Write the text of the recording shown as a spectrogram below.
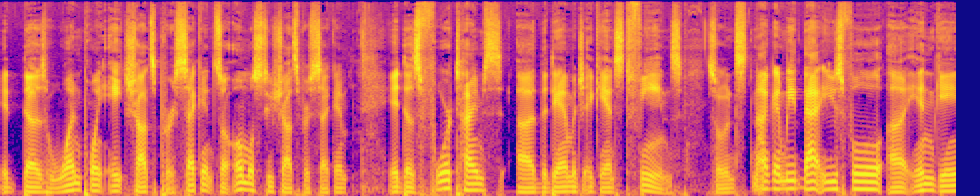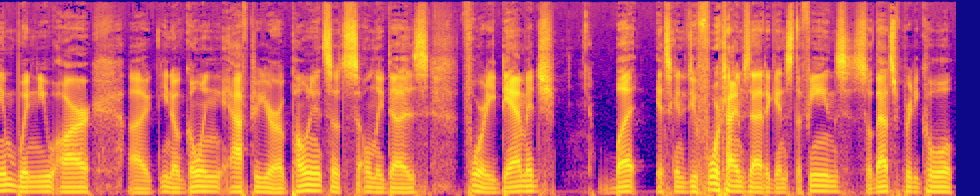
It does 1.8 shots per second, so almost two shots per second. It does four times uh, the damage against fiends, so it's not going to be that useful uh, in game when you are, uh, you know, going after your opponent. So it only does 40 damage but it's going to do four times that against the fiends, so that's pretty cool.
